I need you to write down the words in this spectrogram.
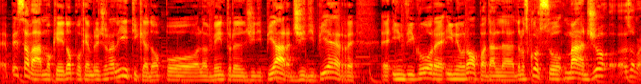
eh, pensavamo che dopo Cambridge Analytica, dopo l'avvento del GDPR, GDPR eh, in vigore in Europa, Europa dal, dallo scorso maggio, insomma,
